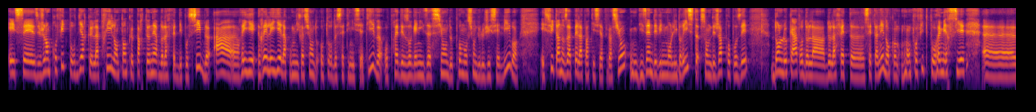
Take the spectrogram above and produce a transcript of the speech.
Et c'est, je l'en profite pour dire que l'April, en tant que partenaire de la Fête des Possibles, a relayé la communication autour de cette initiative auprès des organisations de promotion du logiciel libre. Et suite à nos appels à participation, une dizaine d'événements libristes sont déjà proposés dans le cadre de la, de la fête euh, cette année. Donc on, on profite pour remercier euh,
